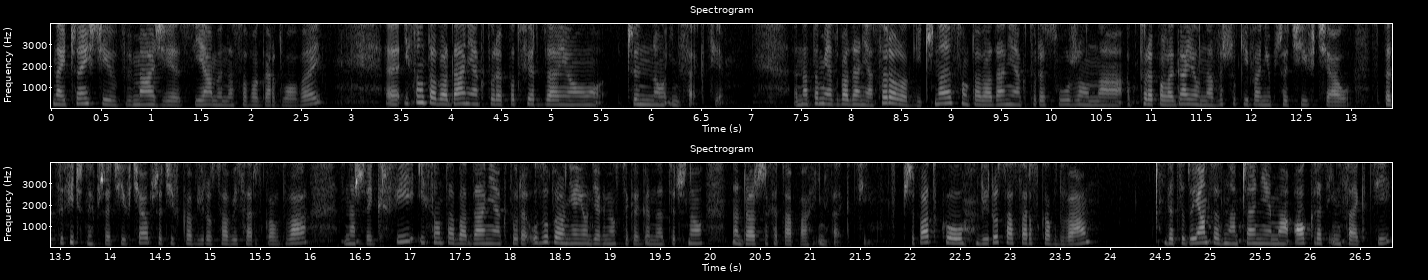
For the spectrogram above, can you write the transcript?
najczęściej w wymazie z jamy nosowo-gardłowej e, i są to badania, które potwierdzają czynną infekcję. Natomiast badania serologiczne są to badania, które służą na, które polegają na wyszukiwaniu przeciwciał, specyficznych przeciwciał przeciwko wirusowi SARS-CoV-2 w naszej krwi i są to badania, które uzupełniają diagnostykę genetyczną na dalszych etapach infekcji. W przypadku wirusa SARS-CoV-2 Decydujące znaczenie ma okres infekcji,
